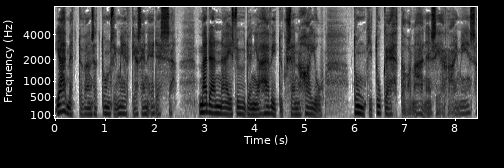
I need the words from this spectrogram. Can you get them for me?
Jähmettyvänsä tunsi Mirtja sen edessä. Mädännäisyyden ja hävityksen haju tunki tukehtavana hänen sieraimiinsa,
